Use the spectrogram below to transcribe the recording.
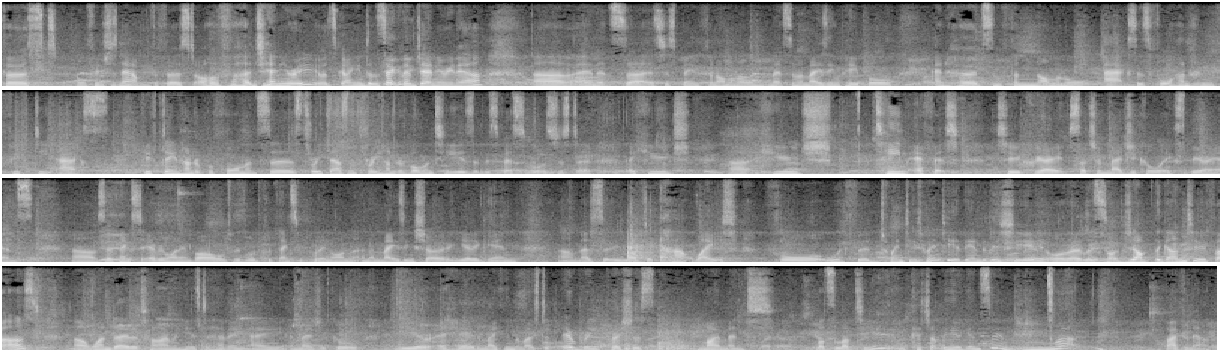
first, or finishes now, the first of uh, January. It's going into the second of January now, uh, and it's uh, it's just been phenomenal. Met some amazing people, and heard some phenomenal acts. There's 450 acts 1,500 performances, 3,300 volunteers at this festival. It's just a, a huge, uh, huge team effort to create such a magical experience. Uh, so thanks to everyone involved with Woodford. Thanks for putting on an amazing show yet again. Um, absolutely loved it. Can't wait for Woodford 2020 at the end of this year. Although let's not jump the gun too fast. Uh, one day at a time, and here's to having a, a magical year ahead, making the most of every precious moment. Lots of love to you. We'll catch up with you again soon. Mwah. Bye for now.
